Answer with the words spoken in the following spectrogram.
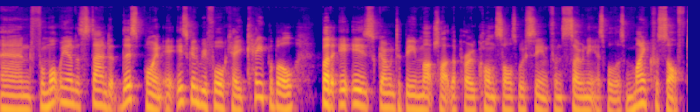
and from what we understand at this point, it is going to be 4K capable, but it is going to be much like the Pro consoles we've seen from Sony as well as Microsoft.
